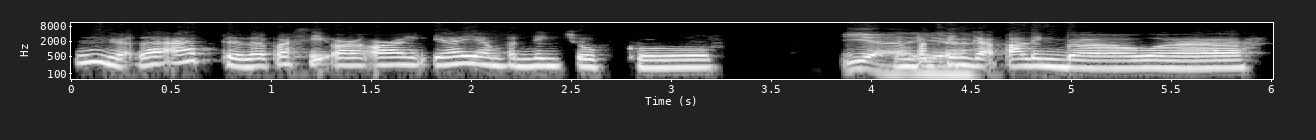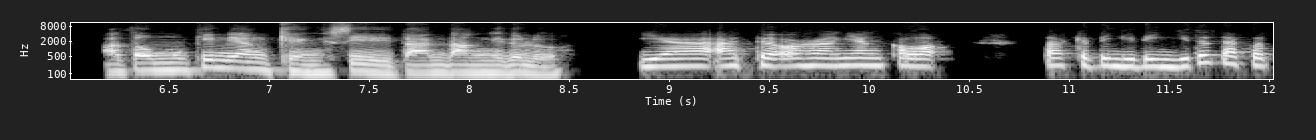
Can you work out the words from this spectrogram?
enggak lah ada lah pasti orang-orang ya yang penting cukup Iya, yang iya. penting nggak paling bawah Atau mungkin yang gengsi tantang gitu loh. ya ada orang yang kalau target tinggi-tinggi itu takut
